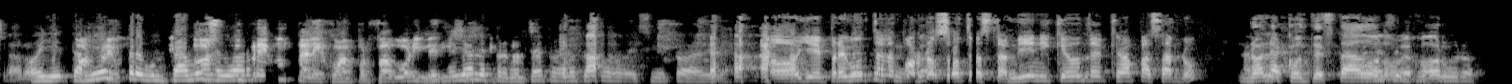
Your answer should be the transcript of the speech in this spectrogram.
claro. Oye, también preguntamos, Eduardo. Pregúntale, Juan, por favor, y me dices. Yo ya le pregunté, pero no te puedo decir todavía. Oye, pregúntale por nosotros también y qué onda, qué va a pasar, ¿no? No le ha contestado a lo mejor. Futuro?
